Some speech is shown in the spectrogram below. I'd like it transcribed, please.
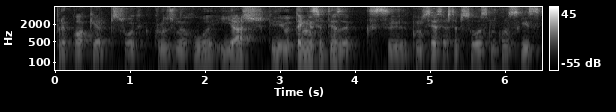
para qualquer pessoa que cruzes na rua e acho que eu tenho a certeza que se conhecesse esta pessoa, se me conseguisse,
